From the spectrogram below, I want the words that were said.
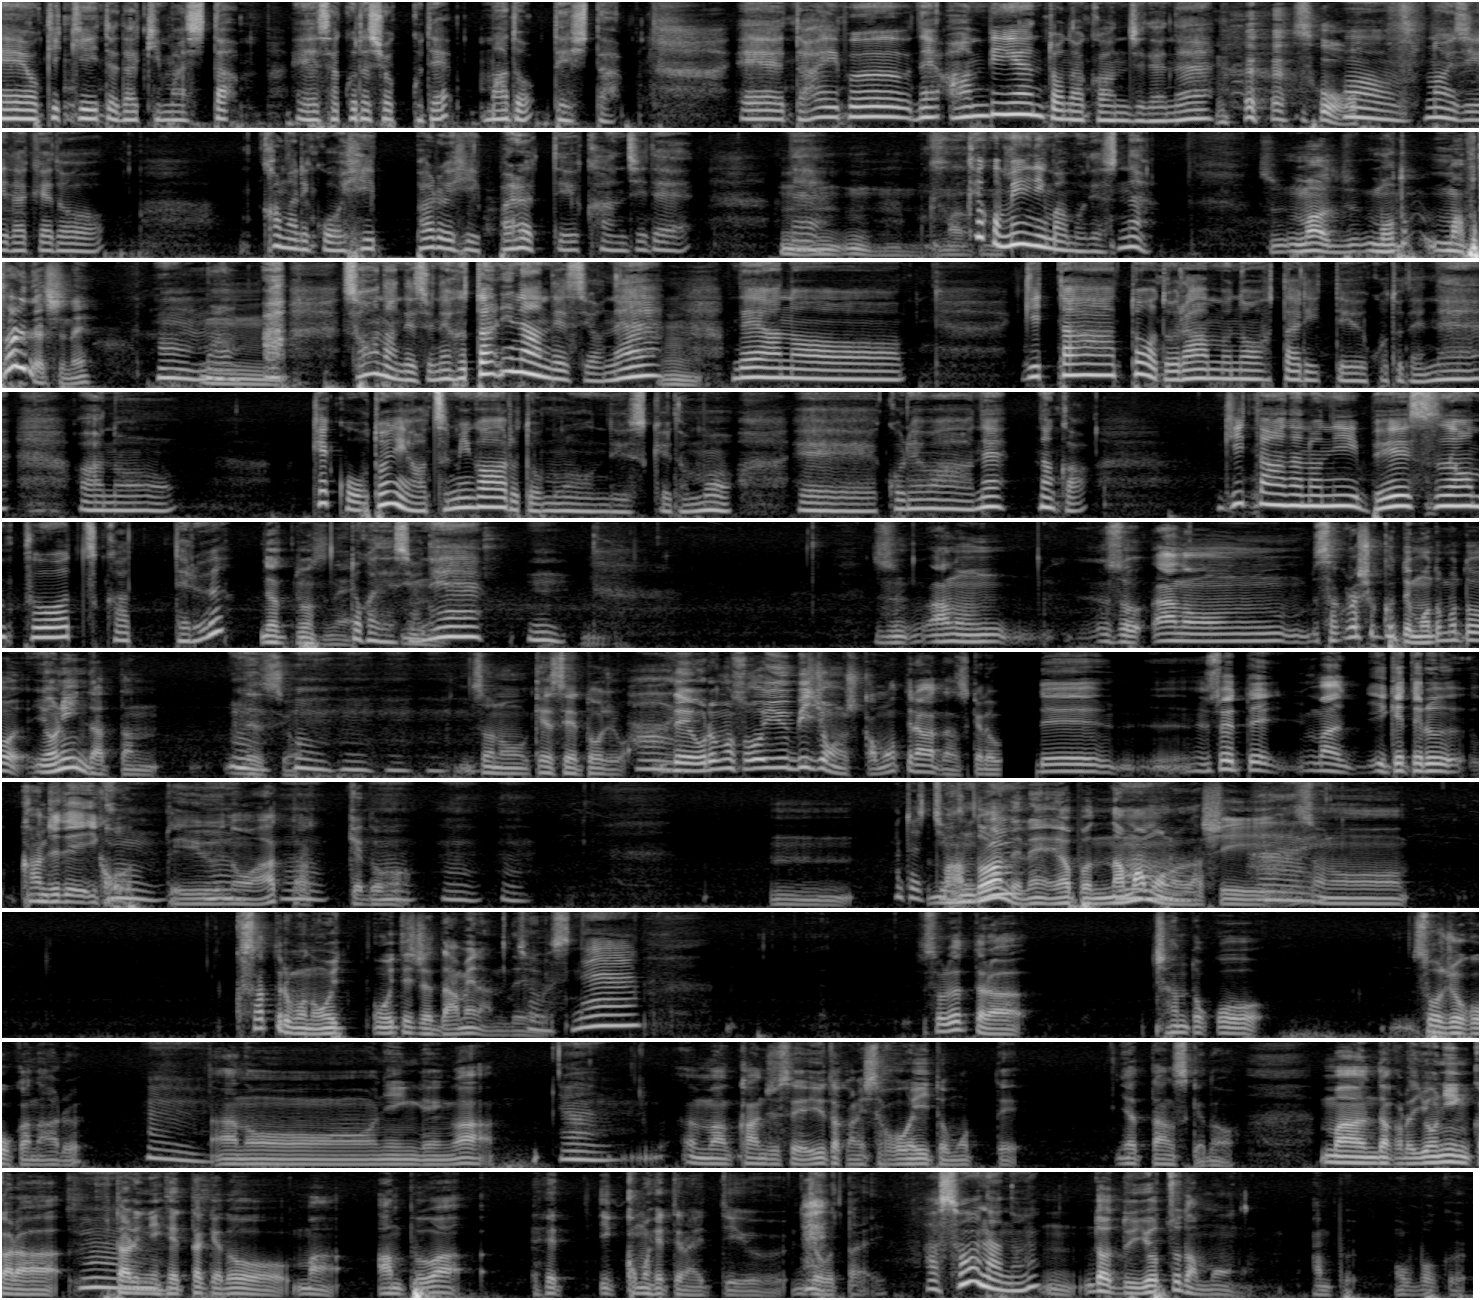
えーお聴きいただきました、えー桜ショックで窓でした、えーだいぶねアンビエントな感じでね、そう、うん、ノイジーだけどかなりこう引っ張る引っ張るっていう感じでね。うんうんうんうん。まあ結構ミニマムですね。まあもとまあ2人だしね、うんまあうん。あそうなんですよね。2人なんですよね。う、ん。であのーギターとドラムの2人っていうことでねあのー結構音に厚みがあると思うんですけども、えーこれはねなんかギターなのにベースアンプを使ってるやってますね。とかですよね。うん。すあのそうあの桜ショックってもともと4人だったんですよ、うんうんうん。その結成当時は、はい。で俺もそういうビジョンしか持ってなかったんですけどでそうやってまあいけてる感じでいこうっていうのはあったけど、うん。バンドなん。でねやっぱ生ものだし、はいその腐ってるもの置い置いてちゃダメなん。でそうですね。それだったらちゃん。とこう相乗効果のある、うん。あのー人間が、うん。まあ、感受性豊かにした方がいいと思ってやったんですけどまあだから4人から2人に減ったけど、まあアンプはへ1個も減ってないっていう状態、あそうなの？うん、だって4つだもんアンプ僕。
